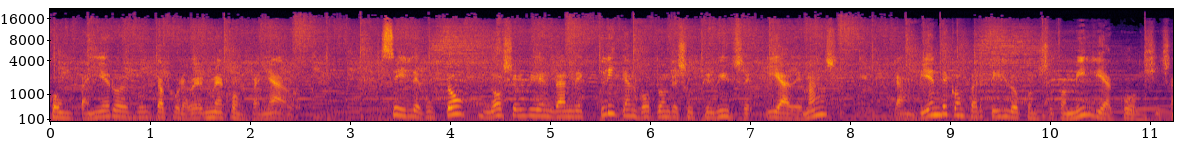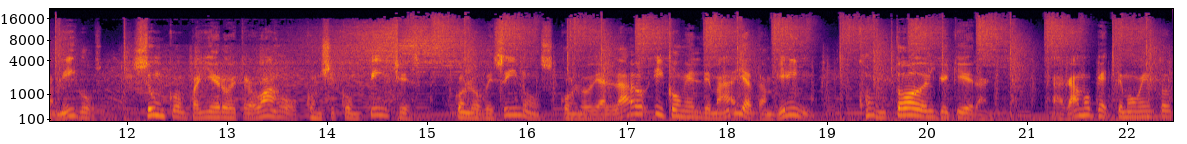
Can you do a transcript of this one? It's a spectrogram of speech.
compañero de ruta por haberme acompañado. Si les gustó, no se olviden darle clic al botón de suscribirse y además también de compartirlo con su familia, con sus amigos, su compañero de trabajo, con sus compinches, con los vecinos, con lo de al lado y con el de Maya también con todo el que quieran. Hagamos que este momento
